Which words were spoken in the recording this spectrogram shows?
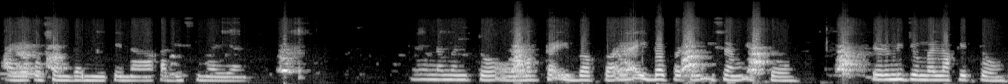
ayaw ko siyang gamitin. Nakakadismaya. Ayan naman to. Oh, magkaiba pa. Naiba pa tong isang ito. Pero medyo malaki to.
